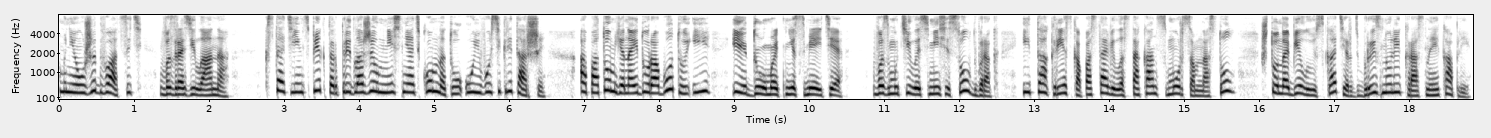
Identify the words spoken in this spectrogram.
«Мне уже двадцать», — возразила она. «Кстати, инспектор предложил мне снять комнату у его секретарши, а потом я найду работу и...» «И думать не смейте!» Возмутилась миссис Солдбрак и так резко поставила стакан с морсом на стол, что на белую скатерть брызнули красные капли.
